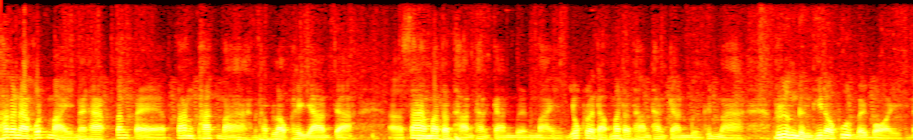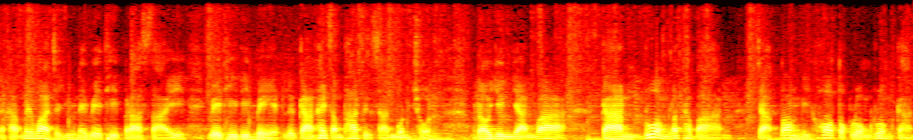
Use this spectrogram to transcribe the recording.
พรรคอนาคตใหม่นะครับตั้งแต่ตั้งพรรคมานะครับเราพยายามจะสร้างมาตรฐานทางการเมืองใหม่ ยกระดับมาตรฐานทางการเมืองขึ้นมา เรื่องหนึ่งที่เราพูดบ่อยๆนะครับไม่ว่าจะอยู่ในเวทีปราศัย เวทีดีเบต หรือการให้สัมภาษณ์สื่อสารมวลชน เรายืนยันว่าการร่วมรัฐบาล จะต้องมีข้อตกลงร่วมกัน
